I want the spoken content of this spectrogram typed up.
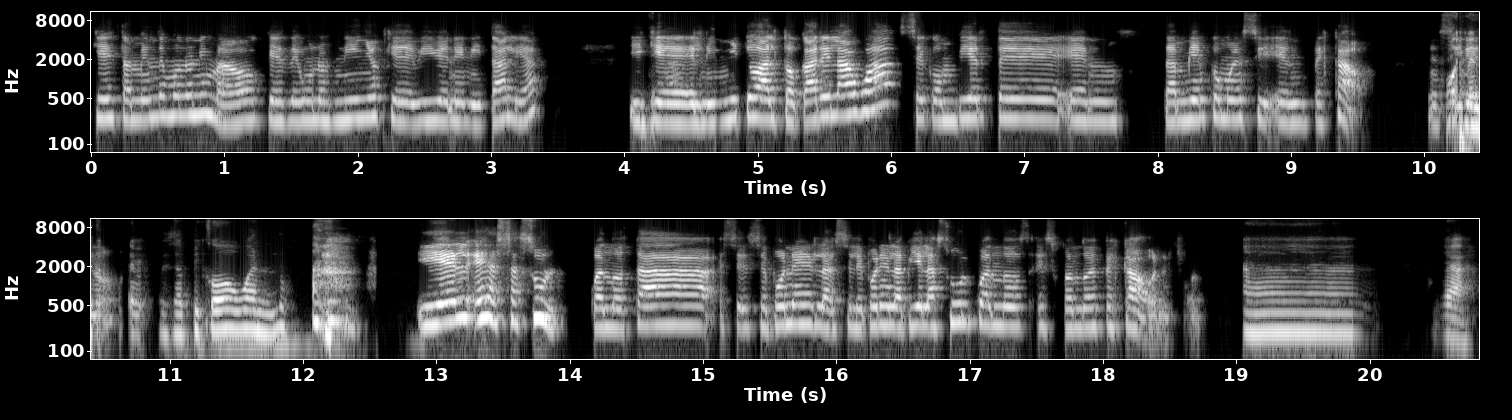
que es también de mono animado, que es de unos niños que viven en Italia y que el niñito al tocar el agua se convierte en también como en pescado, en Oye, me salpicó buen luz. Y él es azul, cuando está, se, se pone la, se le pone la piel azul cuando es, cuando es pescado en el fondo. Ah, ya.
